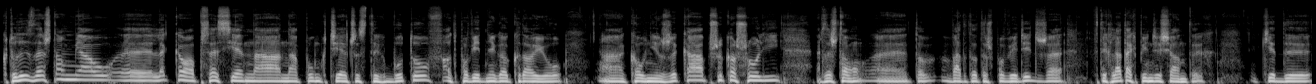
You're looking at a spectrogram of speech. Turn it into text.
który zresztą miał e, lekką obsesję na, na punkcie czystych butów, odpowiedniego kroju kołnierzyka przy koszuli. Zresztą e, to warto też powiedzieć, że w tych latach 50., kiedy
